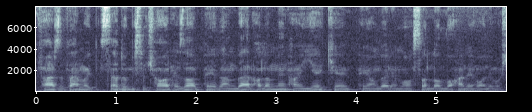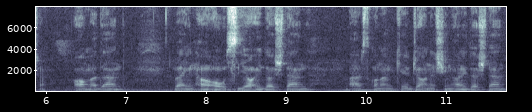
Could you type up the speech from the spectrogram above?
فرض فرمایید 124 هزار پیغمبر حالا منهای یک که پیامبر ما صلی الله علیه و آله باشن آمدند و اینها اوصیایی داشتند. عرض کنم که جانشینانی داشتند.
